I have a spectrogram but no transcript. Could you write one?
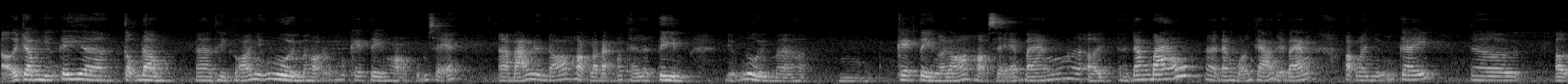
ở trong những cái uh, cộng đồng à, thì có những người mà họ không kẹt tiền họ cũng sẽ à, báo lên đó. Hoặc là bạn có thể là tìm những người mà kẹt tiền ở đó họ sẽ bán ở đăng báo à, đăng quảng cáo để bán. Hoặc là những cái uh, ở,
